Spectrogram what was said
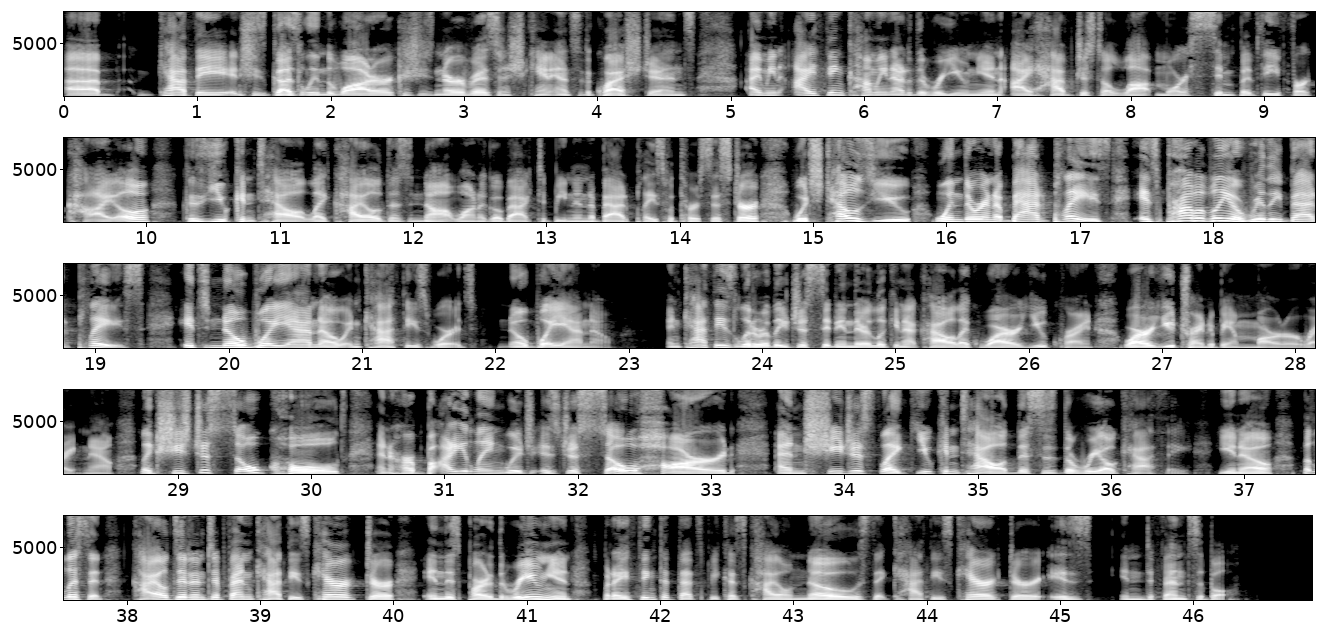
uh, Kathy and she's guzzling the water because she's nervous and she can't answer the questions. I mean, I think coming out of the reunion, I have just a lot more sympathy for Kyle because you can tell, like, Kyle does not want to go back to being in a bad place with her sister, which tells you when they're in a bad place, it's probably a really bad place. It's no bueno, in Kathy's words. No bueno. And Kathy's literally just sitting there looking at Kyle like, why are you crying? Why are you trying to be a martyr right now? Like, she's just so cold and her body language is just so hard. And she just, like, you can tell this is the real Kathy, you know? But listen, Kyle didn't defend Kathy's character in this part of the reunion, but I think that that's because Kyle knows that Kathy's character is indefensible,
